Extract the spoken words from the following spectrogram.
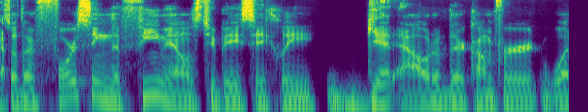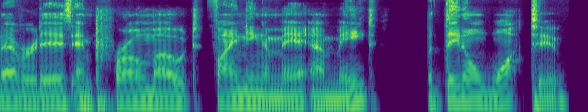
Yep. so they're forcing the females to basically get out of their comfort whatever it is and promote finding a, ma- a mate but they don't want to.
